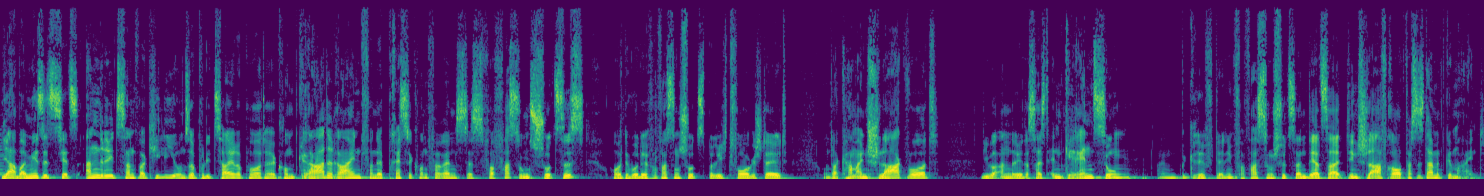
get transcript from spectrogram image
Ja, bei mir sitzt jetzt André Zanvakili, unser Polizeireporter. Er kommt gerade rein von der Pressekonferenz des Verfassungsschutzes. Heute wurde der Verfassungsschutzbericht vorgestellt und da kam ein Schlagwort, lieber André, das heißt Entgrenzung. Ein Begriff, der den Verfassungsschützern derzeit den Schlaf raubt. Was ist damit gemeint?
